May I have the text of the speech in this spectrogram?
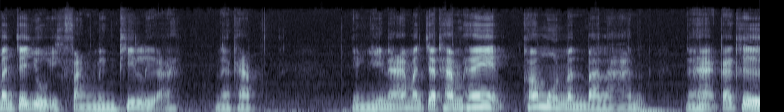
มันจะอยู่อีกฝั่งหนึ่งที่เหลือนะครับ อย่างนี้นะมันจะทำให้ข้อมูลมันบาลานซ์นะฮะก็คือ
